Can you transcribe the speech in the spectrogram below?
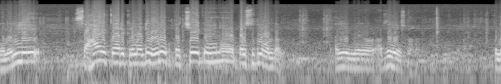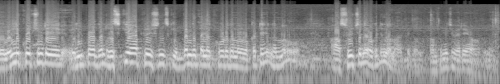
నేను వెళ్ళి సహాయ కార్యక్రమం అంటే నేను ప్రత్యేకమైన పరిస్థితిలో ఉండాలి. అది నేను అర్థం చేసుకోవాలి. ఇప్పుడు నేను వెళ్ళి కూర్చుంటే వెళ్ళిపోదని రెస్క్యూ ఆపరేషన్స్కి ఇబ్బంది కలగకూడదన్న ఒకటే నన్ను ఆ సూచన ఒకటి నన్ను ఆపేదాను అంతమించి వేరే ఏం అవ్వలేదు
